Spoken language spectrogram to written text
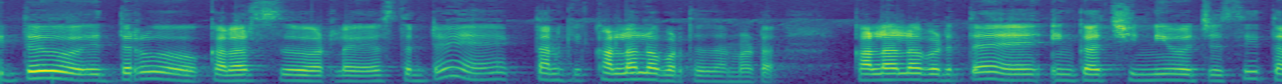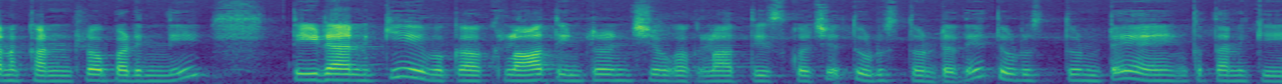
ఇద్దరు ఇద్దరు కలర్స్ అట్లా వేస్తుంటే తనకి కళ్ళలో పడుతుంది అనమాట కళ్ళలో పెడితే ఇంకా చిన్ని వచ్చేసి తన కంట్లో పడింది. తీయడానికి ఒక క్లాత్ ఇంట్లో నుంచి ఒక క్లాత్ తీసుకొచ్చి తుడుస్తుంటుంది. తుడుస్తుంటే ఇంకా తనకి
